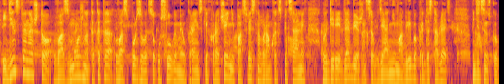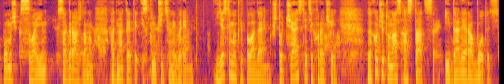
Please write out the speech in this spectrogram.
Единственное, что возможно, так это воспользоваться услугами украинских врачей непосредственно непосредственно в рамках специальных лагерей для беженцев, где они могли бы предоставлять медицинскую помощь своим согражданам. Однако это исключительный вариант. Если мы предполагаем, что часть этих врачей захочет у нас остаться и далее работать,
